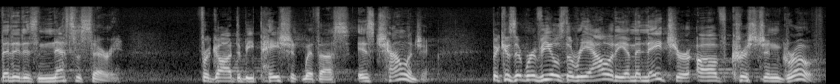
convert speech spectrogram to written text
that it is necessary for God to be patient with us is challenging because it reveals the reality and the nature of Christian growth.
